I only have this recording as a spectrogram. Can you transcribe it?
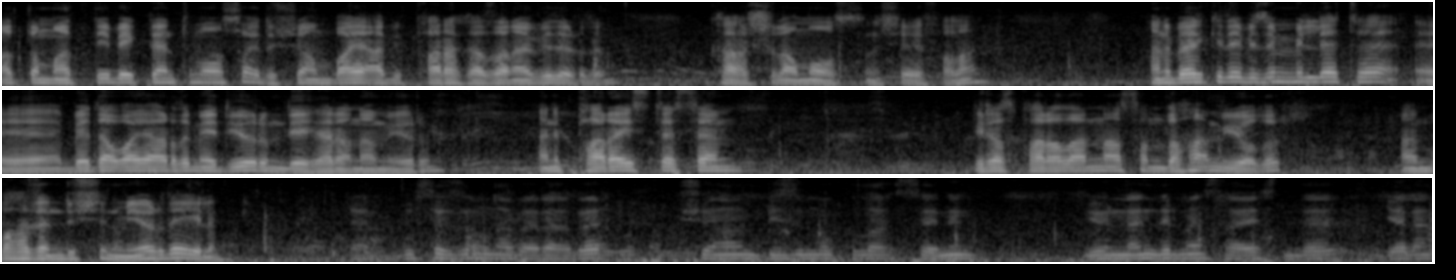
Hatta maddi beklentim olsaydı şu an bayağı bir para kazanabilirdim. Karşılama olsun şey falan. Hani belki de bizim millete e, bedava yardım ediyorum diye yaranamıyorum. Hani para istesem biraz paralarını alsam daha mı iyi olur? Hani bazen düşünmüyor değilim. Yani bu sezonla beraber şu an bizim okula senin yönlendirmen sayesinde gelen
